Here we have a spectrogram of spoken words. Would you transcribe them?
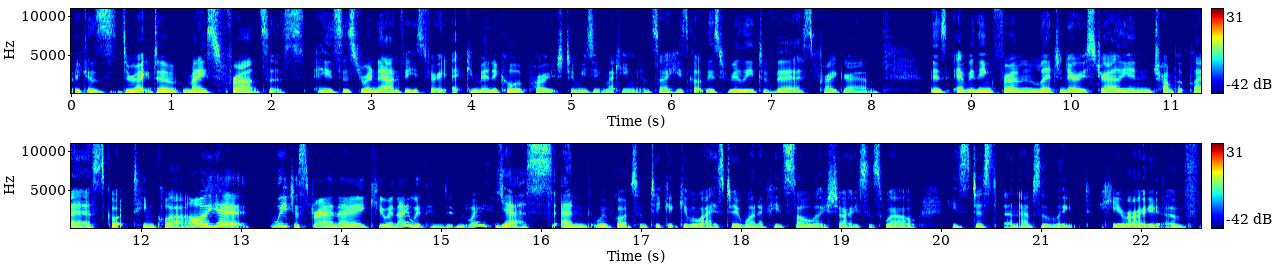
because director Mace Francis, he's just renowned for his very ecumenical approach to music making. And so he's got this really diverse program. There's everything from legendary Australian trumpet player Scott Tinkler. Oh, yeah we just ran a Q&A with him, didn't we? Yes, and we've got some ticket giveaways to one of his solo shows as well. He's just an absolute hero of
